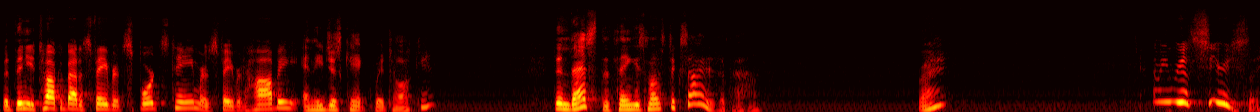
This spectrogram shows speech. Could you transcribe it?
but then you talk about his favorite sports team or his favorite hobby and he just can't quit talking, then that's the thing he's most excited about. Right? I mean, real seriously.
